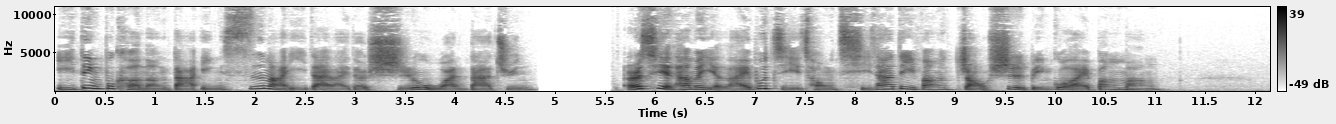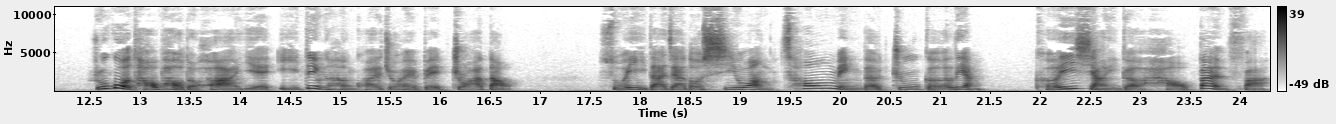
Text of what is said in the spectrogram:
一定不可能打赢司马懿带来的十五万大军，而且他们也来不及从其他地方找士兵过来帮忙。如果逃跑的话，也一定很快就会被抓到。所以大家都希望聪明的诸葛亮可以想一个好办法。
